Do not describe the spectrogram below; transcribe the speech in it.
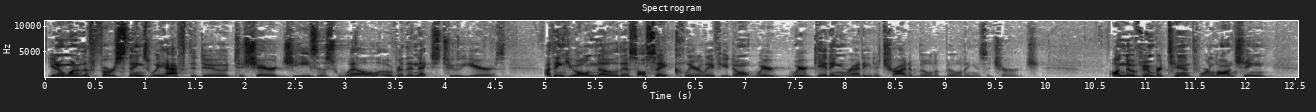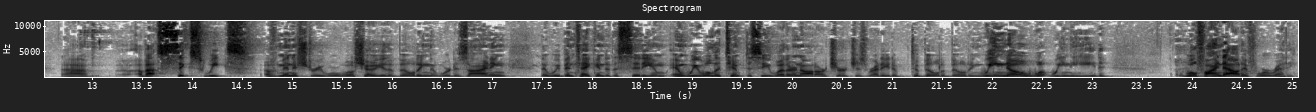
You know, one of the first things we have to do to share Jesus well over the next two years I think you all know this. I'll say it clearly if you don't. We're, we're getting ready to try to build a building as a church. On November 10th, we're launching uh, about six weeks of ministry where we'll show you the building that we're designing, that we've been taking to the city, and, and we will attempt to see whether or not our church is ready to, to build a building. We know what we need. We'll find out if we're ready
